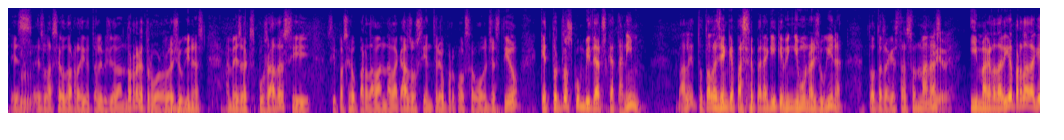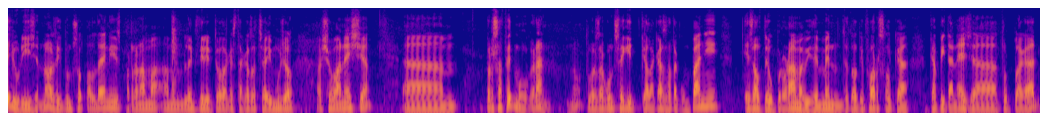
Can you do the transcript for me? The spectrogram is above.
És, mm. és la seu de Ràdio Televisió d'Andorra, que trobareu les joguines a més exposades si, si passeu per davant de la casa o si entreu per qualsevol gestió, que tots els convidats que tenim, vale? tota la gent que passa per aquí, que vingui amb una joguina totes aquestes setmanes, Estaria bé. i m'agradaria parlar d'aquell origen, no? Has dit un sop al Denis, parlant amb, amb l'exdirector d'aquesta casa, Xavi Mugel, això va néixer, eh, però s'ha fet molt gran, no? Tu has aconseguit que la casa t'acompanyi, és el teu programa, evidentment, de tot i força el que capitaneja tot plegat,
